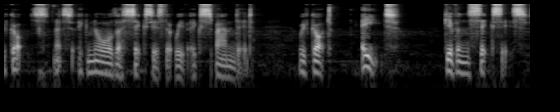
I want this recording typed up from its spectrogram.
We've got... Let's ignore the sixes that we've expanded. We've got eight given sixes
